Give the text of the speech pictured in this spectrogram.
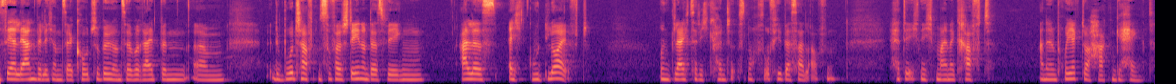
sehr lernwillig und sehr coachable und sehr bereit bin, ähm, die Botschaften zu verstehen und deswegen alles echt gut läuft. Und gleichzeitig könnte es noch so viel besser laufen, hätte ich nicht meine Kraft an den Projektorhaken gehängt,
